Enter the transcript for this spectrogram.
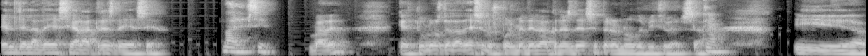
el de la DS a la 3DS, Vale, sí, ¿vale? Que tú los de la DS los puedes meter en la 3DS, pero no de viceversa. claro. Y, eh,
